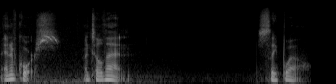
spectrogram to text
And of course, until then, sleep well.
